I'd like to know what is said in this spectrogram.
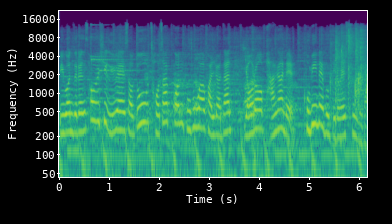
위원들은 서울시 의회에서도 저작권 보호와 관련한 여러 방안을 고민해 보기로 했습니다.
